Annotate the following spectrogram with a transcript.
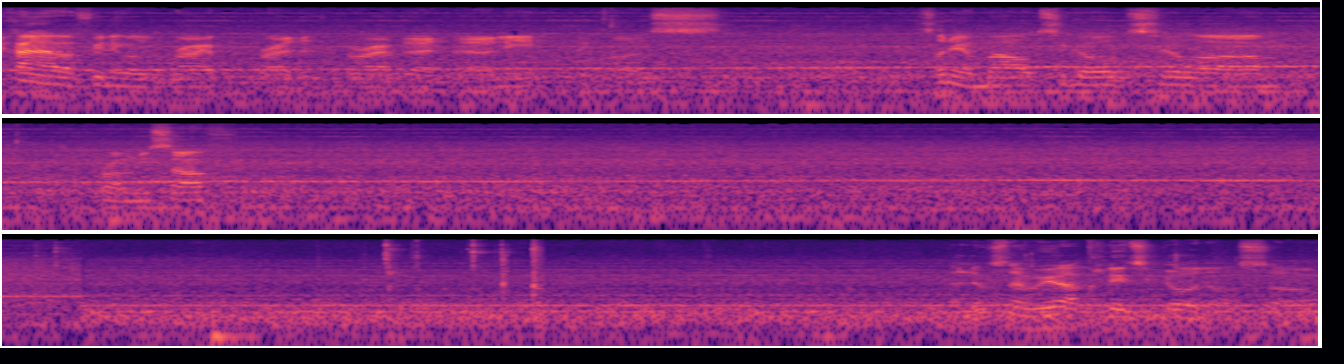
I kind of have a feeling we'll arrive, arrive, arrive there early because it's only a mile to go till um, Bromley South. It looks like we are clear to go though, so...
